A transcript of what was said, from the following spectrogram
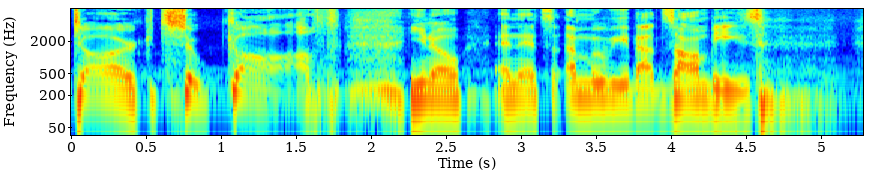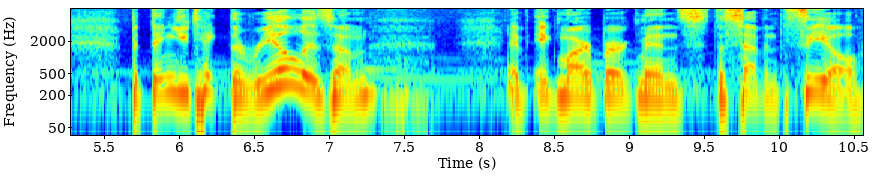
dark, it's so goth," you know, and it's a movie about zombies. But then you take the realism of Ingmar Bergman's The Seventh Seal,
